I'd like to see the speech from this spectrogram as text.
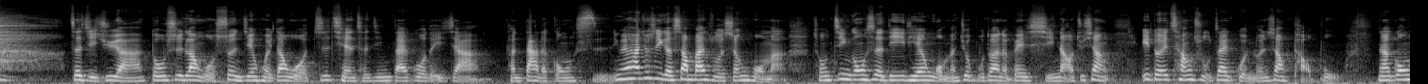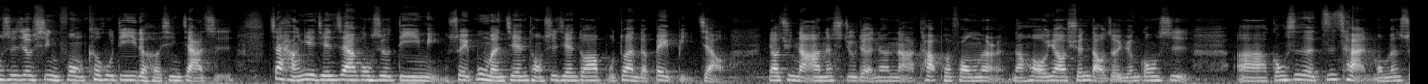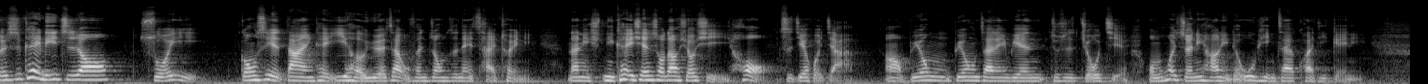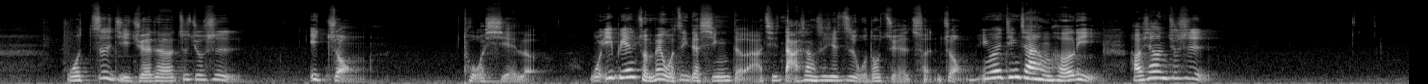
这几句啊，都是让我瞬间回到我之前曾经待过的一家。很大的公司，因为它就是一个上班族的生活嘛。从进公司的第一天，我们就不断的被洗脑，就像一堆仓鼠在滚轮上跑步。那公司就信奉客户第一的核心价值，在行业间这家公司就第一名，所以部门间、同事间都要不断的被比较，要去拿 honor student，要拿 top performer，然后要宣导着员工是啊、公司的资产，我们随时可以离职哦。所以公司也当然可以依合约，在五分钟之内裁退你。那你你可以先收到休息以后直接回家啊、不用不用在那边就是纠结。我们会整理好你的物品再快递给你。我自己觉得这就是一种妥协了。我一边准备我自己的心得啊，其实打上这些字我都觉得沉重，因为听起来很合理，好像就是。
